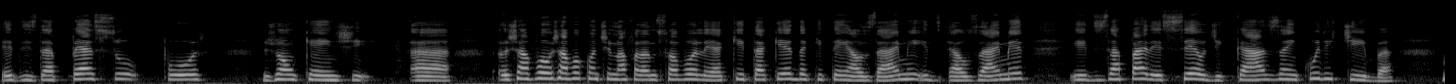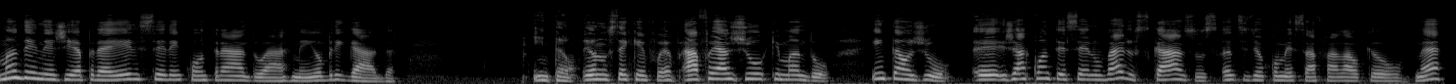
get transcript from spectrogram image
e desapeço por João Kenji. Uh, eu já vou, já vou continuar falando, só vou ler aqui. Takeda, que tem Alzheimer, Alzheimer e desapareceu de casa em Curitiba. Manda energia para ele ser encontrado, Armin. Obrigada. Então, eu não sei quem foi. Ah, foi a Ju que mandou. Então, Ju, eh, já aconteceram vários casos, antes de eu começar a falar o que eu, né?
